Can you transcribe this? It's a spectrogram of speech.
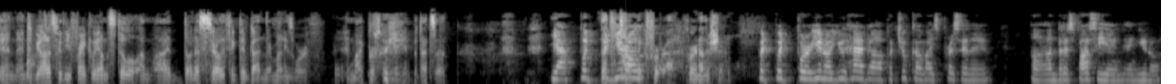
And and to be honest with you, frankly, I'm still I'm, I don't necessarily think they've gotten their money's worth, in my personal opinion. But that's it Yeah, but but that's a you know topic for uh, for another show. But but for you know you had uh, Pachuca vice president uh, Andres Fassi and and you know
